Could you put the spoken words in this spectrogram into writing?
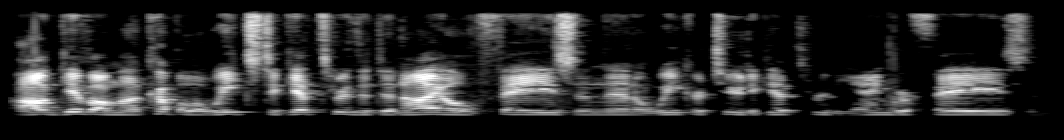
I'll give them a couple of weeks to get through the denial phase and then a week or two to get through the anger phase. And,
